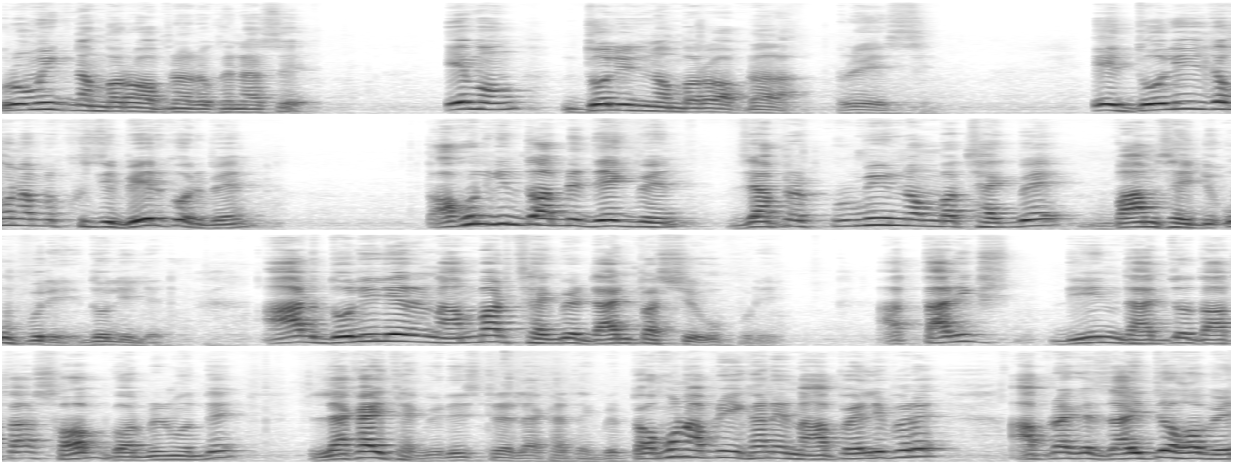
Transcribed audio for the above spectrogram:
ক্রমিক নাম্বারও আপনার ওখানে আছে এবং দলিল নাম্বারও আপনার রয়েছে। এই দলিল যখন আপনি খুঁজে বের করবেন তখন কিন্তু আপনি দেখবেন যে আপনার ক্রমিক নম্বর থাকবে বাম সাইডে উপরে দলিলের। আর দলিলের নাম্বার থাকবে ডান পাশে উপরে। আর তারিখ, দিন, ধার্য, দাতা সব গর্বের মধ্যে লেখাই থাকবে, রেজিস্টারে লেখা থাকবে। তখন আপনি এখানে না পেলে পরে আপনাকে যাইতে হবে।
